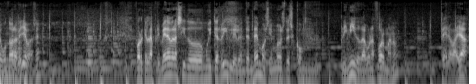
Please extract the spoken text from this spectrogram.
Segunda hora que llevas, ¿eh? Porque la primera habrá sido muy terrible, lo entendemos, y hemos descomprimido de alguna forma, ¿no? Pero vaya,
